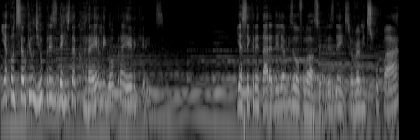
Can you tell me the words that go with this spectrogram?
E aconteceu que um dia o presidente da Coreia ligou para ele, queridos. E a secretária dele avisou, falou: Ó, oh, seu presidente, o senhor vai me desculpar,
